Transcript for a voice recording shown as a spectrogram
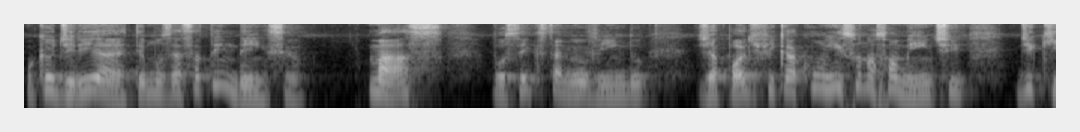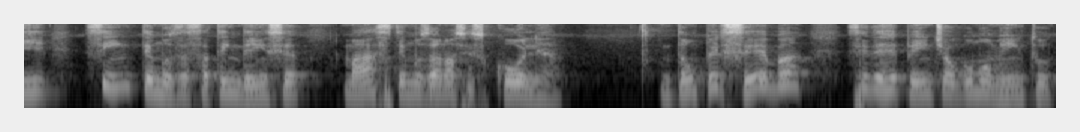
O que eu diria é, temos essa tendência, mas você que está me ouvindo já pode ficar com isso na sua mente de que sim, temos essa tendência, mas temos a nossa escolha. Então perceba se de repente em algum momento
